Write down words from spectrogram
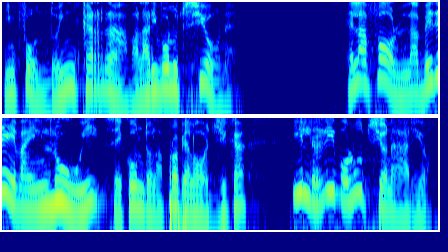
in fondo incarnava la rivoluzione. E la folla vedeva in lui, secondo la propria logica, il rivoluzionario.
